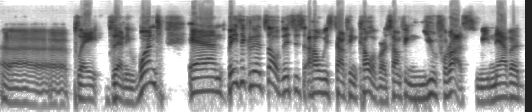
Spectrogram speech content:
uh, play then you want. And basically that's all. This is how we starting caliber something new for us. We never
